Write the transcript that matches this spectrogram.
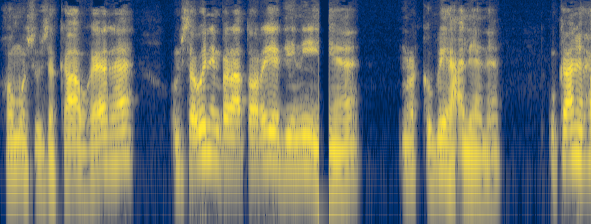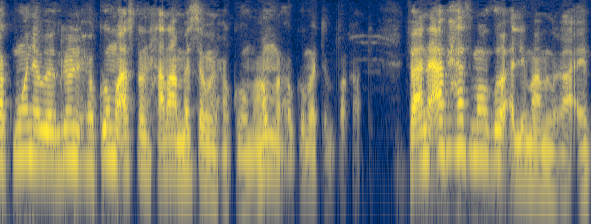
خمس وزكاة وغيرها. ومسوين إمبراطورية دينية مركبيها علينا. وكانوا يحكمونا ويقولون الحكومة أصلا حرام ما تسوون حكومة هم حكومة فقط. فأنا أبحث موضوع الإمام الغائب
